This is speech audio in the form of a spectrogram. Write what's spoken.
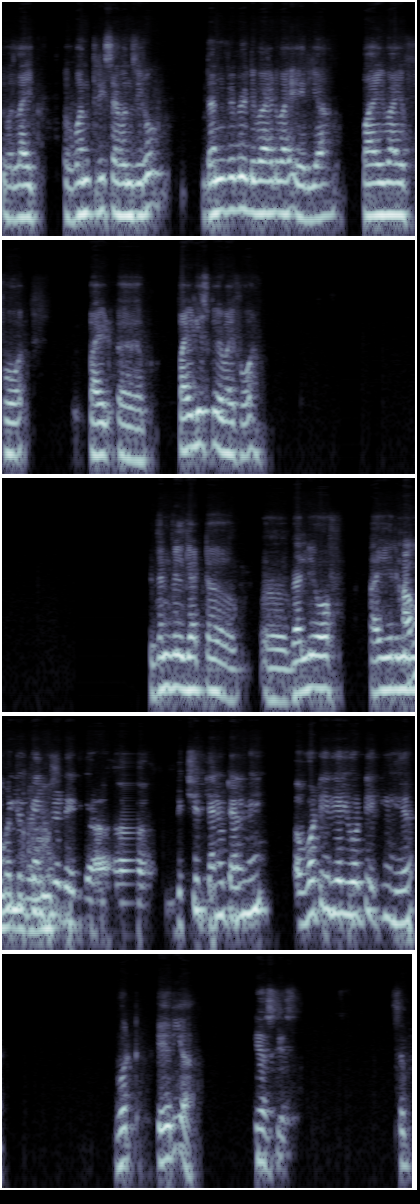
like 1370, then we will divide by area, pi by 4, pi, uh, pi d square by 4 then we'll get a, a value of I remember. How will you calculate area? Uh, Dikshit, can you tell me uh, what area you are taking here? What area? Yes, yes. So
